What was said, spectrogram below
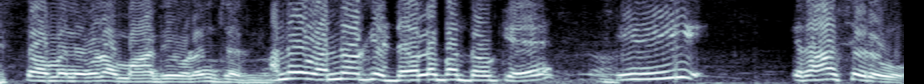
ఇస్తామని కూడా మాట ఇవ్వడం జరిగింది. అన్న ఇవన్నీ ఓకే డెవలప్ అంతా ఓకే. ఇది రాసెరువు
